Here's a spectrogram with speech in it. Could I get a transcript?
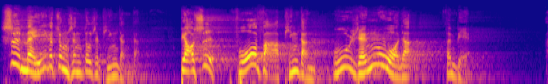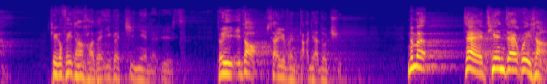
是每一个众生都是平等的。表示佛法平等，无人我的分别，啊，这个非常好的一个纪念的日子，所以一到三月份大家都去。那么在天灾会上，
